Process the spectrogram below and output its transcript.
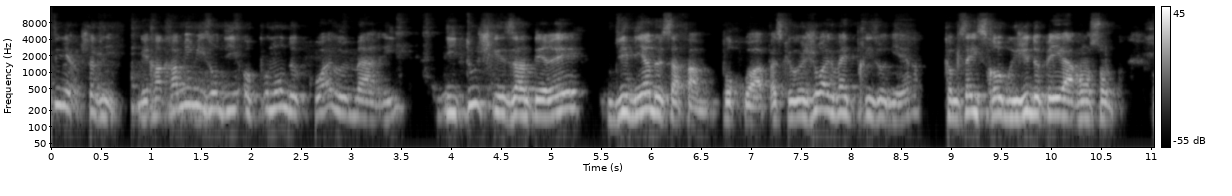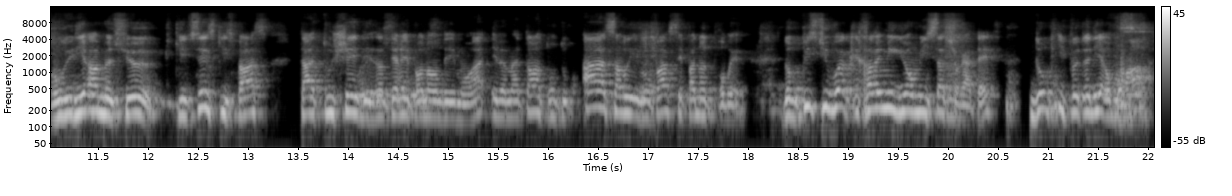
finir, je te finis. Les Rachamim, ils ont dit, au nom de quoi le mari, il touche les intérêts des biens de sa femme? Pourquoi? Parce que le jour où elle va être prisonnière, comme ça, il sera obligé de payer la rançon. On lui dira, monsieur, qui sait ce qui se passe? Tu as touché des intérêts pendant des mois, et bien maintenant, à ton tour, ah, ça ne vont pas, ce n'est pas notre problème. Donc, puisque tu vois que les lui ont mis ça sur la tête, donc il peut te dire, moi,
